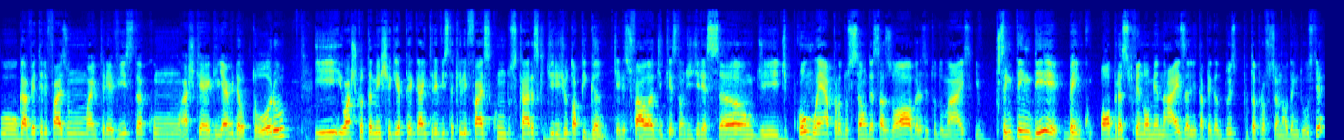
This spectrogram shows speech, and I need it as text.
o Gaveta ele faz uma entrevista com, acho que é Guilherme Del Toro, e eu acho que eu também cheguei a pegar a entrevista que ele faz com um dos caras que dirigiu Top Gun, que eles falam de questão de direção, de, de como é a produção dessas obras e tudo mais. E você entender, bem, obras fenomenais, ali tá pegando dois puta profissional da indústria,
